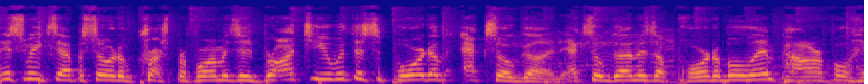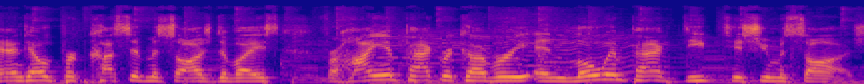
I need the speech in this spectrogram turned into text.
This week's episode of Crush Performance is brought to you with the support of Exogun. Exogun is a portable and powerful handheld percussive massage device for high impact recovery and low impact deep tissue massage.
